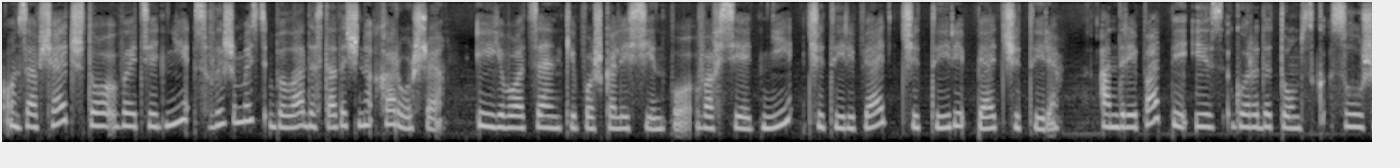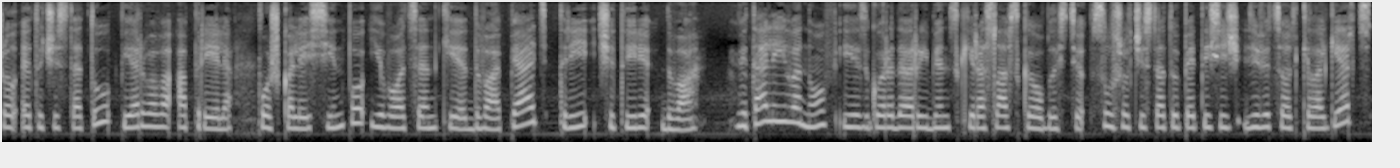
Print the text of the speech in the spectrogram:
Он сообщает, что в эти дни слышимость была достаточно хорошая, и его оценки по шкале СИНПО во все дни 4-5, 4-5, 4. Андрей Паппи из города Томск слушал эту частоту 1 апреля. По шкале СИНПО его оценки 2,5, 3, 4, 2. Виталий Иванов из города Рыбинск Ярославской области слушал частоту 5900 кГц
